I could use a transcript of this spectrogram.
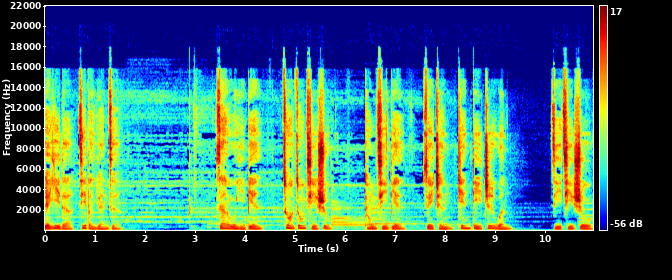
学艺的基本原则：三无以变，错综其数，通其变，遂成天地之文；及其数，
